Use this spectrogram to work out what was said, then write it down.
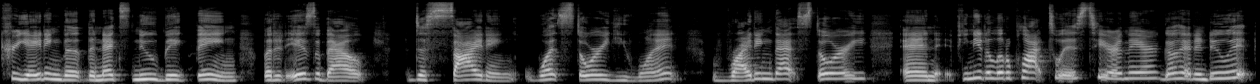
creating the the next new big thing, but it is about deciding what story you want, writing that story. And if you need a little plot twist here and there, go ahead and do it.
